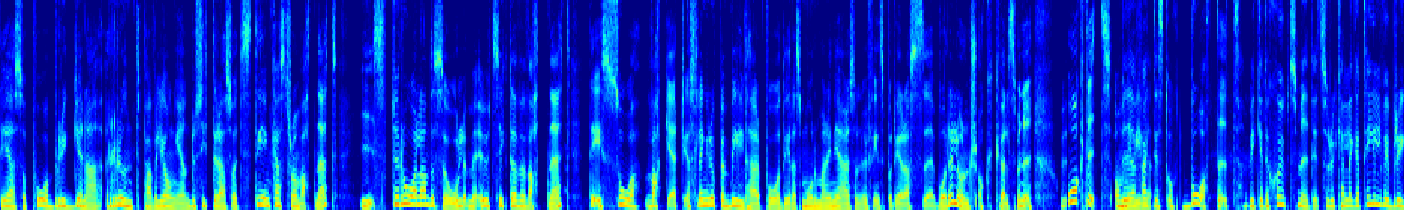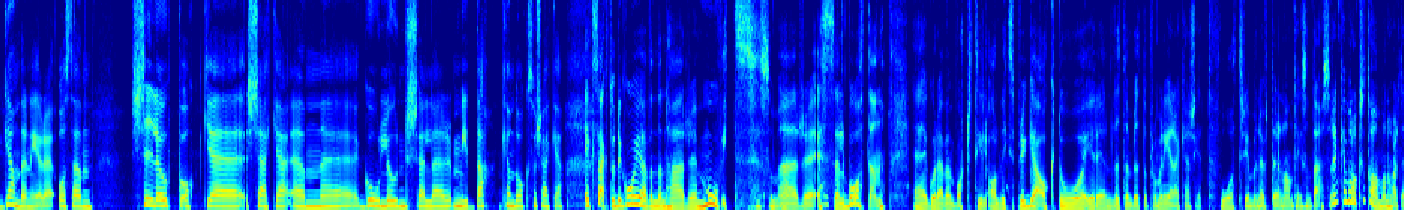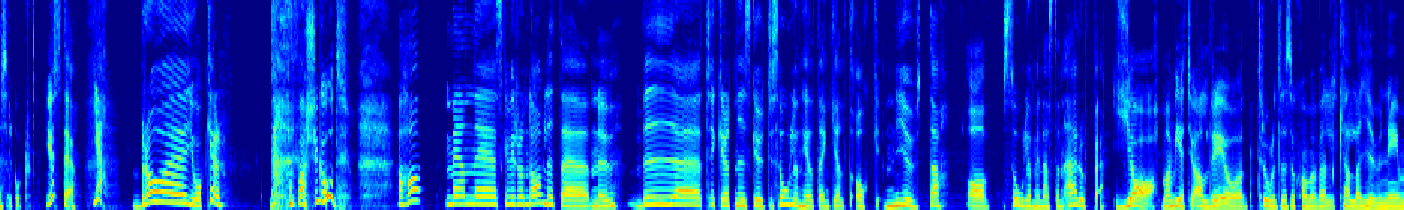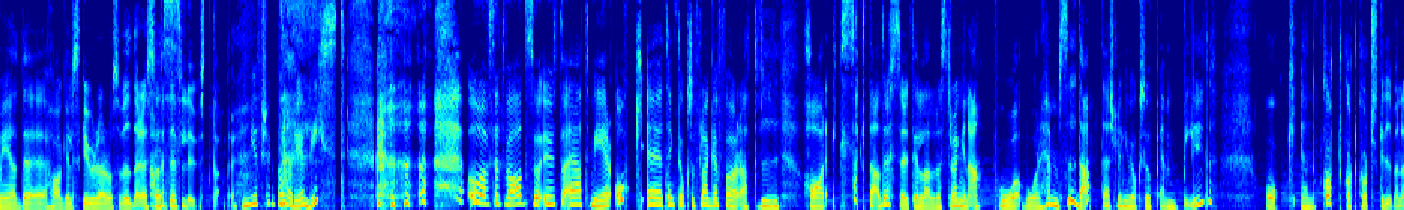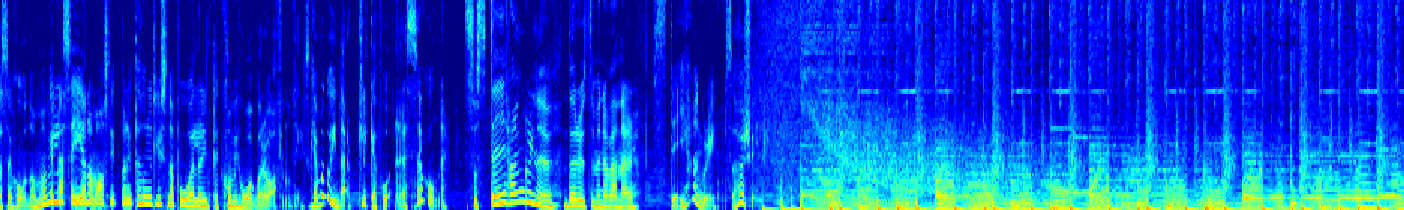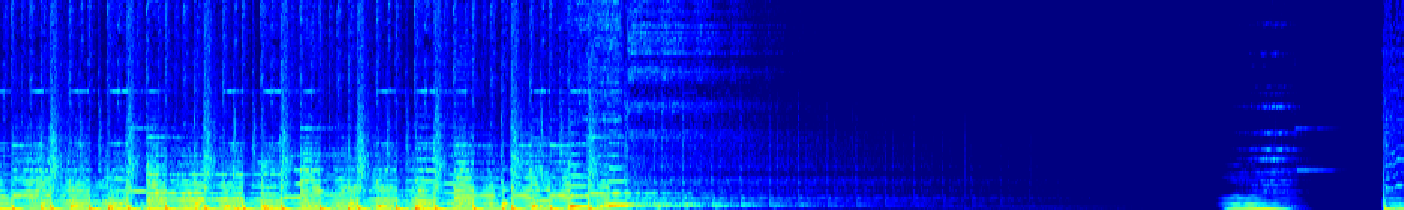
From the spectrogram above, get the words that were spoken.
Det är alltså på bryggorna runt paviljongen. Du sitter alltså ett stenkast från vattnet i strålande sol med utsikt över vattnet. Det är så vackert. Jag slänger upp en bild här på deras mormarinjär som nu finns på deras eh, både lunch och kvällsmeny. Åk dit om Vi ni har vill. faktiskt åkt båt dit, vilket är sjukt smidigt. Så du kan lägga till vid bryggan där nere och sen kila upp och eh, käka en eh, god lunch eller middag kan du också käka. Exakt och det går ju även den här eh, Movits som är eh, SL-båten. Eh, går även bort till Alviks brygga och då är det en liten bit att promenera kanske två, tre minuter eller någonting sånt där. Så den kan man också ta om man har ett SL-kort. Just det. Ja. Bra eh, joker. Varsågod! Jaha, men eh, ska vi runda av lite nu? Vi tycker att ni ska ut i solen helt enkelt och njuta av solen medan den är uppe. Ja, man vet ju aldrig och troligtvis så kommer väl kalla juni med eh, hagelskurar och så vidare. Så men att det, sluta nu. Men jag försöker bara vara realist. Oavsett vad, så ut och ät mer. Och eh, tänkte också flagga för att vi har exakta adresser till alla restaurangerna på vår hemsida. Där slänger vi också upp en bild och en kort, kort, kort skriven recension. Om man vill läsa igenom avsnitt man inte hunnit lyssna på eller inte kom ihåg vad det var för någonting. Så kan man gå in där och klicka på recensioner. Så stay hungry nu där ute mina vänner. Stay hungry, så hörs vi.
